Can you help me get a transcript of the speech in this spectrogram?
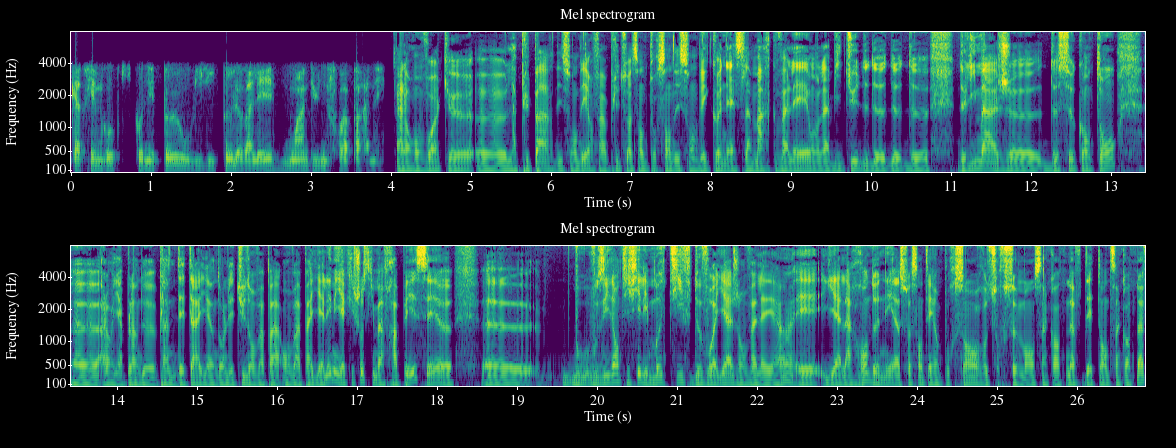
quatrième groupe qui connaît peu ou visite peu le Valais, moins d'une fois par année. Alors on voit que euh, la plupart des sondés, enfin plus de 60% des sondés connaissent la marque Valais, ont l'habitude de, de, l'image euh, de ce canton. Euh, alors il y a plein de, plein de détails hein, dans l'étude, on on va pas y aller, mais il y a quelque chose qui m'a frappé, c'est euh, vous, vous, identifiez les motifs de voyage en Valais, hein, et il y a la randonnée à 61%, ressourcement 59, détente 59,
